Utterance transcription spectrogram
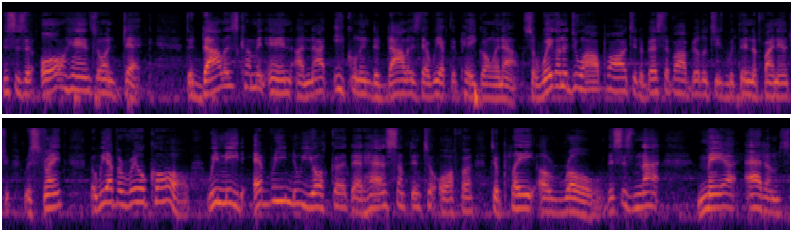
This is an all hands on deck. The dollars coming in are not equaling the dollars that we have to pay going out. So we're going to do our part to the best of our abilities within the financial restraint, but we have a real call. We need every New Yorker that has something to offer to play a role. This is not Mayor Adams'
